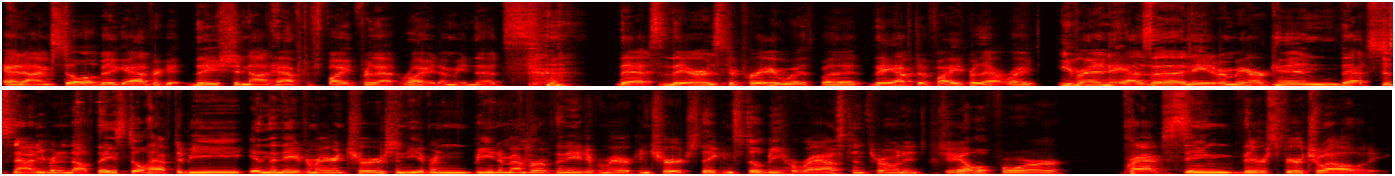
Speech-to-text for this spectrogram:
And I'm still a big advocate. They should not have to fight for that right. I mean, that's that's theirs to pray with, but they have to fight for that right. Even as a Native American, that's just not even enough. They still have to be in the Native American church, and even being a member of the Native American church, they can still be harassed and thrown into jail for practicing their spirituality.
